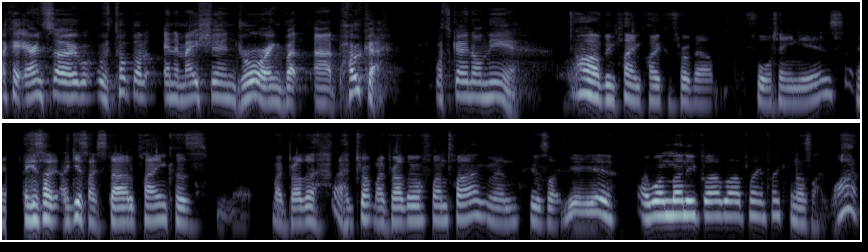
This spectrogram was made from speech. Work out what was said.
Okay, Aaron. So we've talked about animation, drawing, but uh, poker. What's going on there? Oh, I've been playing poker for about fourteen years. And I guess I, I guess I started playing because my brother. I dropped my brother off one time, and he was like, "Yeah, yeah, I won money, blah blah, playing poker." And I was like, "What?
